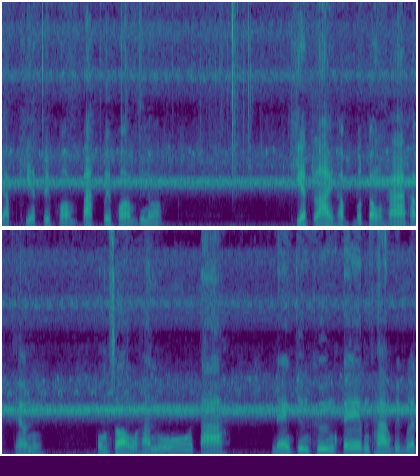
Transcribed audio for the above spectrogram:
จับเขียดไปพร้อมปักไปพร้อมพี่น้องเขียดลายครับบ่ต้องหาครับแถวนี้ ผมซองหันโอ้ตา แดงจึงคืงเต็มทางไปเบิด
